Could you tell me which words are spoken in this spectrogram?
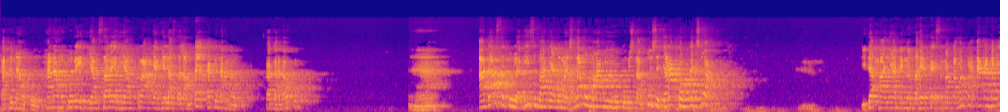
kena hukum. Hana metulis yang sarih, yang terang, yang jelas dalam tek kena hana hukum. Kakak hana hukum. Nah. Ada satu lagi sebahagian umat Islam memahami hukum Islam itu secara kontekstual. Tidak hanya dengan lahir teks semata-mata, akan tapi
